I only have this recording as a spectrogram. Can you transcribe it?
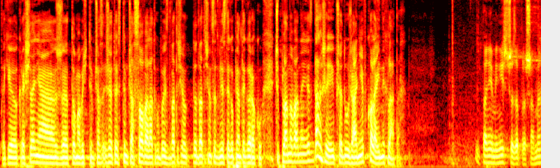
takiego określenia, że to ma być tymczas, że to jest tymczasowe, dlatego bo jest 2000, do 2025 roku. Czy planowane jest dalsze jej przedłużanie w kolejnych latach? Panie ministrze, zapraszamy.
